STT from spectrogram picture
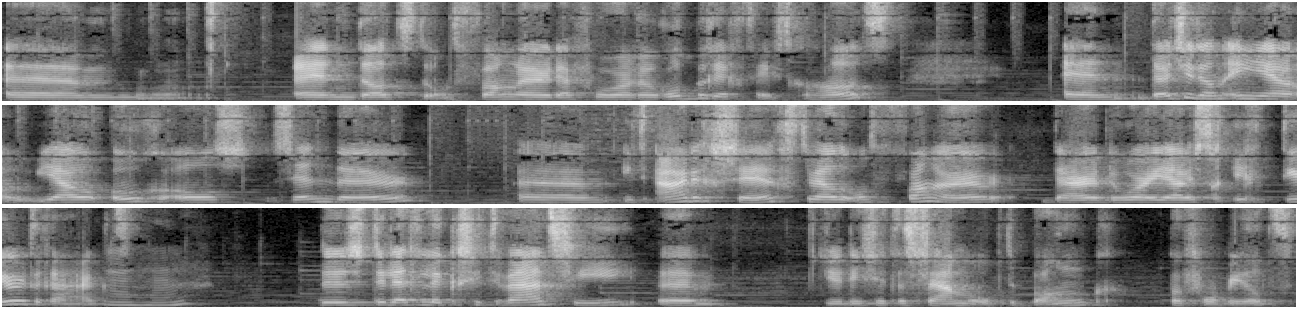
um, en dat de ontvanger daarvoor een rotbericht heeft gehad, en dat je dan in jou, jouw ogen als zender um, iets aardigs zegt, terwijl de ontvanger daardoor juist geïrriteerd raakt. Mm -hmm. Dus de letterlijke situatie um, jullie zitten samen op de bank, bijvoorbeeld,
